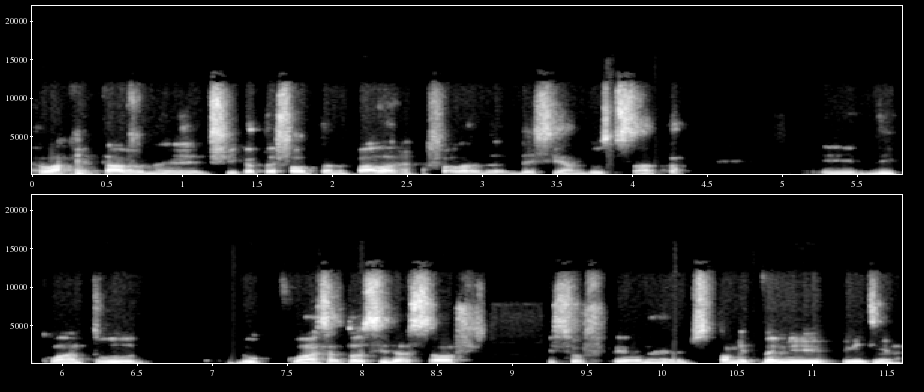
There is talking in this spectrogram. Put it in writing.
é, lamentável, né? Fica até faltando palavras para falar desse ano do Santa e de quanto do quanto a torcida sofre e sofreu, né? Principalmente em 2021.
